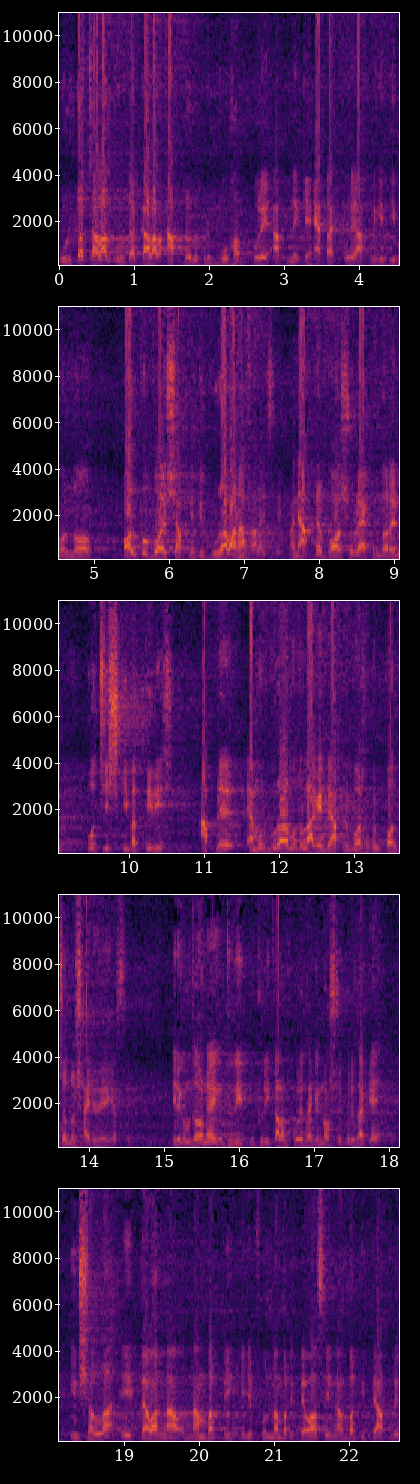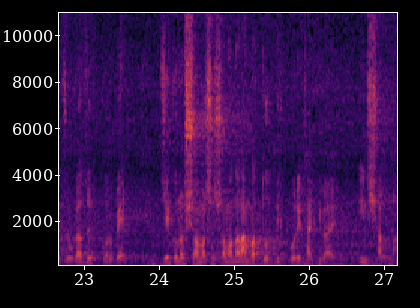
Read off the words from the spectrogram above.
উল্টা চালান, উল্টা কালাম আপনার উপরে প্রভাব করে, আপনাকে অ্যাটাক করে, আপনাকে বিভিন্ন অল্প বয়সে আপনাকে বুড়া বানা ফেলাইছে। মানে আপনার বয়স হলো এখন ধরেন পঁচিশ কি বা তিরিশ। আপনি এমন বুড়ার মতো লাগে যে আপনার বয়স এখন পঞ্চান্ন, ষাট হয়ে গেছে। এরকম ধরনের যদি কুফুরি কালাম করে থাকে, নষ্ট করে থাকে, ইনশাল্লাহ এই দেওয়ার নাম্বারটি, এই যে ফোন নাম্বারটি দেওয়া আছে, এই নাম্বারটিতে আপনি যোগাযোগ করবেন। যে কোনো সমস্যার সমাধান আমরা তদবির করে থাকি ভাই, ইনশাল্লাহ।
